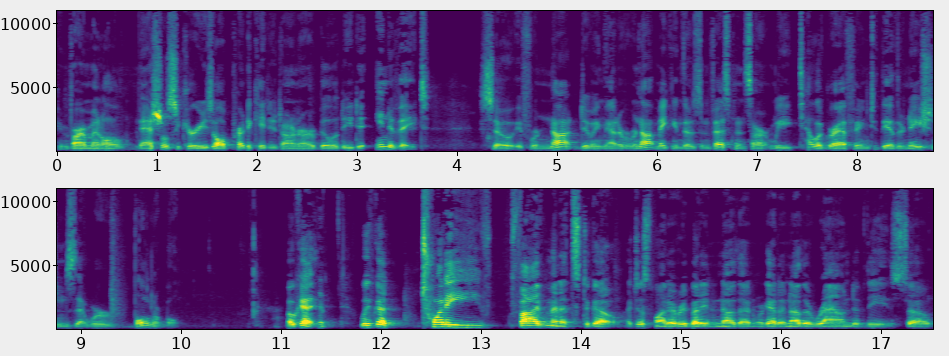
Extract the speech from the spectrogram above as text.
environmental, national security is all predicated on our ability to innovate. So if we're not doing that, or we're not making those investments, aren't we telegraphing to the other nations that we're vulnerable? Okay, we've got 25 minutes to go. I just want everybody to know that, and we've got another round of these. So,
